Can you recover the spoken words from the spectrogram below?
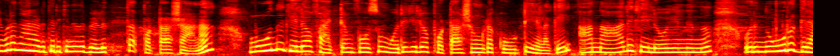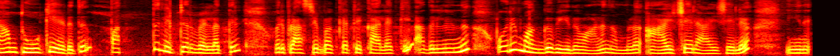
ഇവിടെ ഞാൻ എടുത്തിരിക്കുന്നത് വെളുത്ത പൊട്ടാഷാണ്. മൂന്ന് കിലോ ഫോസും ഒരു കിലോ പൊട്ടാഷും കൂടെ കൂട്ടി ഇളക്കി ആ നാല് കിലോയിൽ നിന്ന് ഒരു നൂറ് ഗ്രാം തൂക്കിയെടുത്ത് പത്ത് ലിറ്റർ വെള്ളത്തിൽ ഒരു പ്ലാസ്റ്റിക് ബക്കറ്റ് കലക്കി അതിൽ നിന്ന് ഒരു മഗ് വീതമാണ് നമ്മൾ ആഴ്ചയിൽ ആഴ്ചയിൽ ഇങ്ങനെ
